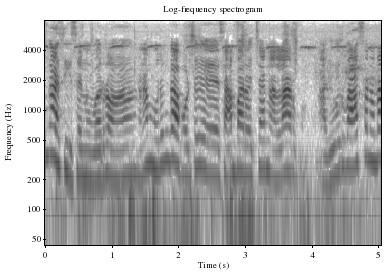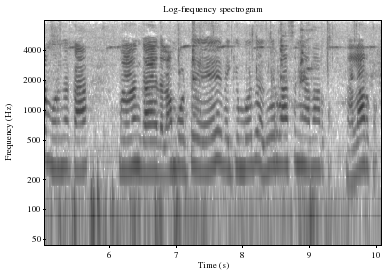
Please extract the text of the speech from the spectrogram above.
முருங்காய் சீசன் வரும். ஆனால் முருங்காய் போட்டு சாம்பார் வச்சா நல்லா இருக்கும் அது ஒரு வாசனை தான் முருங்கைக்காய் மாங்காய் இதெல்லாம் போட்டு வைக்கும்போது அது ஒரு வாசனையாக தான் இருக்கும். நல்லா இருக்கும்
